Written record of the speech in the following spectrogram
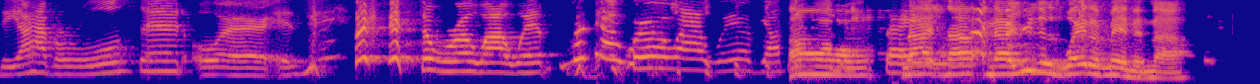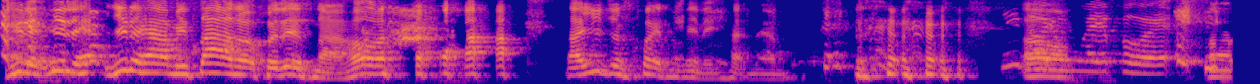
Do y'all have a rule set, or is the World Wide Web? look at World Wide Web, y'all. Oh, now, now, now you just wait a minute now. You didn't, you didn't, you didn't have me sign up for this now. Hold on. now you just wait a minute, goddamn. You know Um, you're waiting for it. uh,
